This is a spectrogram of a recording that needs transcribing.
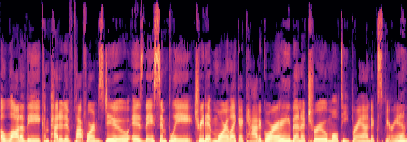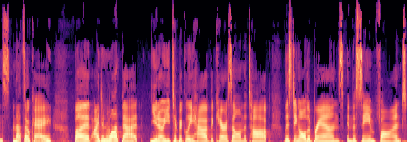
a lot of the competitive platforms do is they simply treat it more like a category than a true multi brand experience. And that's okay. But I didn't want that you know, you typically have the carousel on the top listing all the brands in the same font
